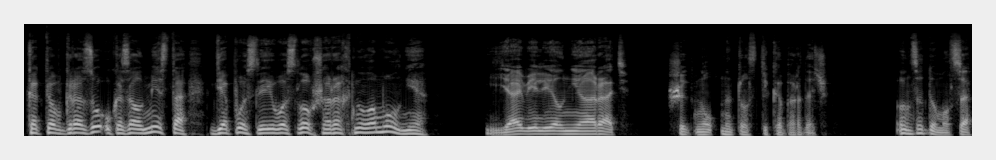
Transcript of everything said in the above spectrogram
Как-то в грозу указал место, где после его слов шарахнула молния. «Я велел не орать», — шикнул на толстяка бородач. Он задумался,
